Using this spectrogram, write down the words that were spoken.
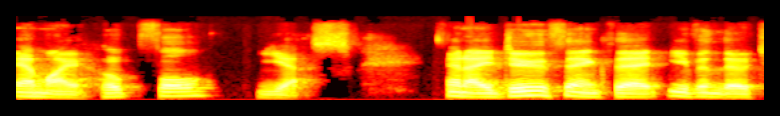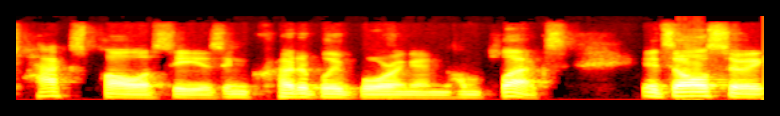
Am I hopeful? Yes. And I do think that even though tax policy is incredibly boring and complex, it's also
